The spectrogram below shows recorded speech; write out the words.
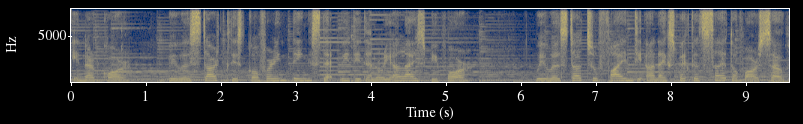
inner core. We will start discovering things that we didn't realize before. We will start to find the unexpected side of ourselves.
